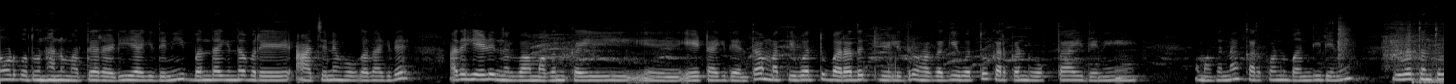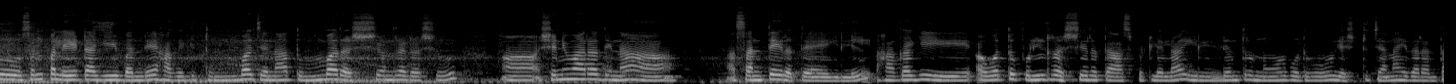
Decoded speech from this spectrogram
ನೋಡ್ಬೋದು ನಾನು ಮತ್ತೆ ರೆಡಿಯಾಗಿದ್ದೀನಿ ಬಂದಾಗಿಂದ ಬರೀ ಆಚೆನೇ ಹೋಗೋದಾಗಿದೆ. ಅದೇ ಹೇಳಿದ್ನಲ್ವ, ಮಗನ ಕೈ ಏಟಾಗಿದೆ ಅಂತ. ಮತ್ತು ಇವತ್ತು ಬರೋದಕ್ಕೆ ಹೇಳಿದರು, ಹಾಗಾಗಿ ಇವತ್ತು ಕರ್ಕೊಂಡು ಹೋಗ್ತಾ ಇದ್ದೀನಿ. ಮಗನ ಕರ್ಕೊಂಡು ಬಂದಿದ್ದೀನಿ. ಇವತ್ತಂತೂ ಸ್ವಲ್ಪ ಲೇಟಾಗಿ ಬಂದೆ, ಹಾಗಾಗಿ ತುಂಬ ಜನ, ತುಂಬ ರಶ್ ಅಂದರೆ ರಶ್ಶು ಶನಿವಾರ ದಿನ ಸಂತೆ ಇರುತ್ತೆ ಇಲ್ಲಿ. ಹಾಗಾಗಿ ಅವತ್ತು ಫುಲ್ ರಶ್ ಇರುತ್ತೆ ಹಾಸ್ಪಿಟ್ಲೆಲ್ಲ. ಇಲ್ಲಂತೂ ನೋಡ್ಬೋದು ಎಷ್ಟು ಜನ ಇದ್ದಾರಂತ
